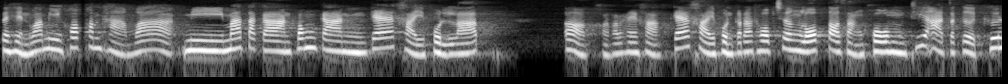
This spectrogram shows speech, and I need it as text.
จะเห็นว่ามีข้อคำถามว่ามีมาตรการป้องกันแก้ไขผลลัพธ์ออขออภัยค่ะ แก้ไขผลกระทบเชิงลบต่อสังคมที่อาจจะเกิดขึ้น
